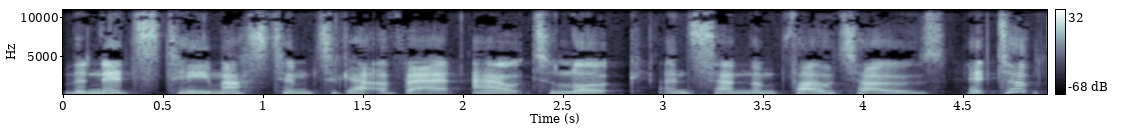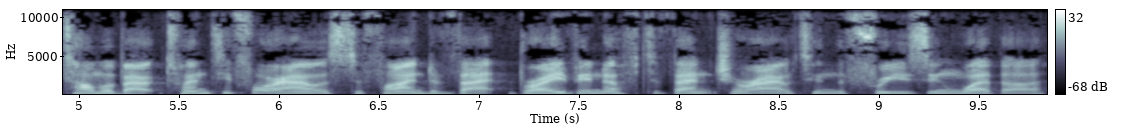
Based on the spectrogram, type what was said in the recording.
The NIDS team asked him to get a vet out to look and send them photos. It took Tom about 24 hours to find a vet brave enough to venture out in the freezing weather.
